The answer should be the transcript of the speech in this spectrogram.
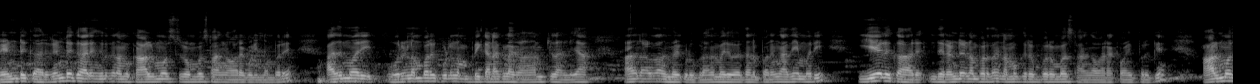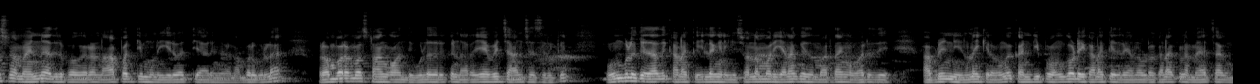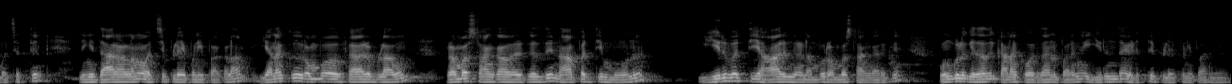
ரெண்டு கார் ரெண்டு காருங்கிறது நமக்கு ஆல்மோஸ்ட் ரொம்ப ஸ்ட்ராங்காக வரக்கூடிய நம்பரு அது மாதிரி ஒரு நம்பருக்கு கூட நம்ம இப்படி கணக்கில் காமிக்கலாம் இல்லையா? அதனால தான் அந்த மாதிரி கொடுக்குறோம். அந்த மாதிரி வருதானு பாருங்கள் அதே மாதிரி ஏழு காரு இந்த ரெண்டு நம்பர் தான் நமக்கு ரொம்ப ரொம்ப ஸ்ட்ராங்காக வரக்க வாய்ப்பு இருக்குது ஆல்மோஸ்ட் நம்ம என்ன எதிர்பார்க்குறோம்? நாற்பத்தி மூணு இருபத்தி ஆறுங்கிற நம்பருக்குள்ளே ரொம்ப ரொம்ப ஸ்ட்ராங்காக வந்து உள்ளதற்கு நிறையவே சான்சஸ் இருக்குது உங்களுக்கு ஏதாவது கணக்கு இல்லைங்க நீங்கள் சொன்ன மாதிரி எனக்கு இது மாதிரி தாங்க வருது அப்படின்னு நீ நினைக்கிறவங்க கண்டிப்பாக உங்களுடைய கணக்கு இதில் என்னோட கணக்கில் மேட்ச் ஆகும் பட்சத்தில் நீங்கள் தாராளமாக வச்சு ப்ளே பண்ணி பார்க்கலாம். எனக்கு ரொம்ப ஃபேவரபுளாகவும் ரொம்ப ஸ்ட்ராங்காகவும் இருக்கிறது நாற்பத்தி மூணு இருபத்தி ஆறுங்கிற நம்பர் ரொம்ப ஸ்ட்ராங்காக இருக்குது உங்களுக்கு ஏதாவது கணக்கு வருதான்னு பாருங்கள் இருந்தால் எடுத்து ப்ளே பண்ணி பாருங்கள்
